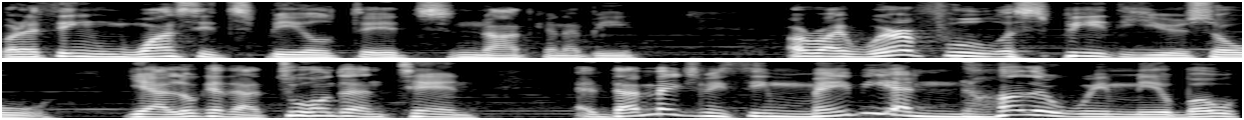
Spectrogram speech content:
but I think once it's built, it's not gonna be. All right, we're full speed here, so yeah, look at that, 210 that makes me think maybe another windmill, but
